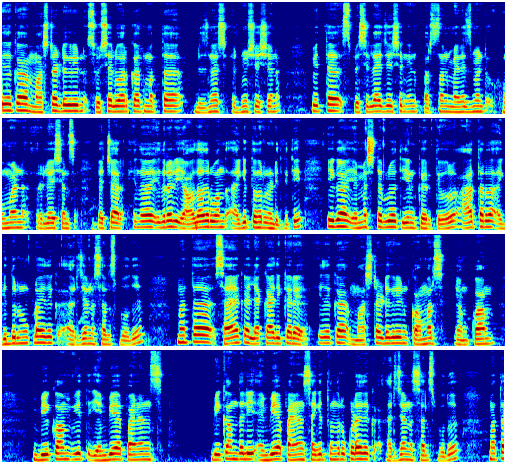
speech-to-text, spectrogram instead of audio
ಇದಕ್ಕೆ ಮಾಸ್ಟರ್ ಡಿಗ್ರಿ ಸೋಷಿಯಲ್ ವರ್ಕರ್ ಮತ್ತು business administration with specialisation in personnel management human relations H R ಇದು ಇದರಲ್ಲಿ ಯಾವುದಾದ್ರೂ ಒಂದು ಆಗಿತ್ತಂದ್ರೂ ನಡೀತೈತಿ. ಈಗ ಎಂ ಎಸ್ ಡಬ್ಲ್ಯೂ ಅಂತ ಏನು ಕರಿತೀವೋ ಆ ಥರದ ಆಗಿದ್ರೂ ಕೂಡ ಇದಕ್ಕೆ ಅರ್ಜಿಯನ್ನು ಸಲ್ಲಿಸ್ಬೋದು. ಮತ್ತು ಸಹಾಯಕ ಲೆಕ್ಕಾಧಿಕಾರಿ, ಇದಕ್ಕೆ master degree in commerce M com B com with M B A finance B ಕಾಮ್ದಲ್ಲಿ ಎಂ ಬಿ ಎ ಫೈನಾನ್ಸ್ ಆಗಿತ್ತಂದ್ರೂ ಕೂಡ ಇದಕ್ಕೆ ಅರ್ಜಿಯನ್ನು ಸಲ್ಲಿಸ್ಬೋದು. ಮತ್ತು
